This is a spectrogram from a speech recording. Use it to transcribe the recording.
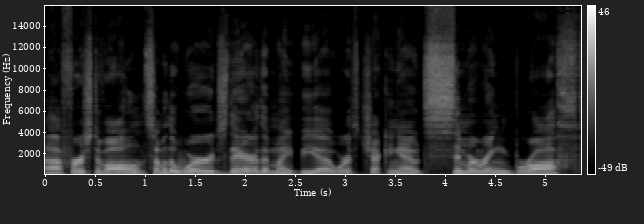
Uh, first of all, some of the words there that might be uh, worth checking out simmering broth,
